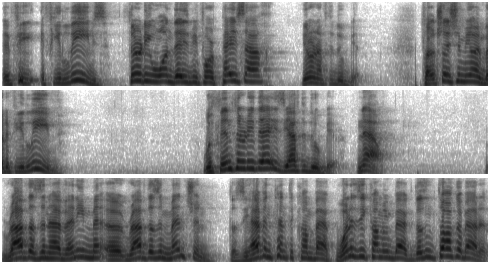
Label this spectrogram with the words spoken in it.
if he, if he leaves 31 days before Pesach, you don't have to do beer. But if you leave within 30 days, you have to do beer. Now, Rav doesn't have any. Uh, Rav doesn't mention. Does he have intent to come back? When is he coming back? Doesn't talk about it.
